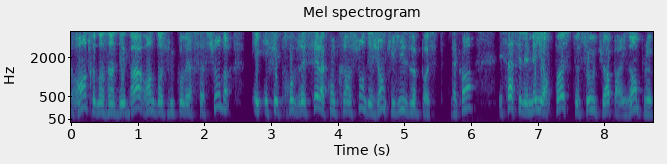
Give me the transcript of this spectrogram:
rentre dans un débat, rentre dans une conversation et, fait progresser la compréhension des gens qui lisent le poste. D'accord? Et ça, c'est les meilleurs posts, ceux où tu as par exemple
